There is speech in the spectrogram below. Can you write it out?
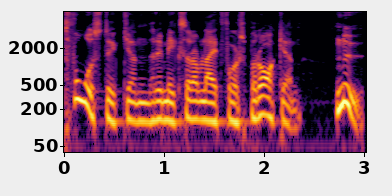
två stycken remixer av Light Force på raken. Nu!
